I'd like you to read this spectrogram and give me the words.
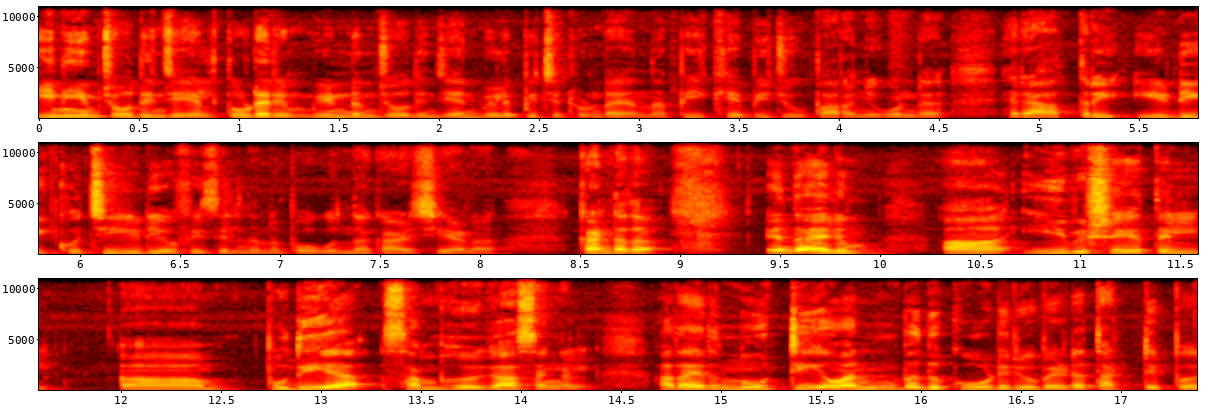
ഇനിയും ചോദ്യം ചെയ്യൽ തുടരും. വീണ്ടും ചോദ്യം ചെയ്യാൻ വിളിപ്പിച്ചിട്ടുണ്ട് എന്ന് പി കെ ബിജു പറഞ്ഞുകൊണ്ട് രാത്രി E D Kochi E D ഓഫീസിൽ നിന്ന് പോകുന്ന കാഴ്ചയാണ് കണ്ടത്. എന്തായാലും ഈ വിഷയത്തിൽ പുതിയ സംഭവവികാസങ്ങൾ അതായത് നൂറ്റി ഒൻപത് കോടി രൂപയുടെ തട്ടിപ്പ്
